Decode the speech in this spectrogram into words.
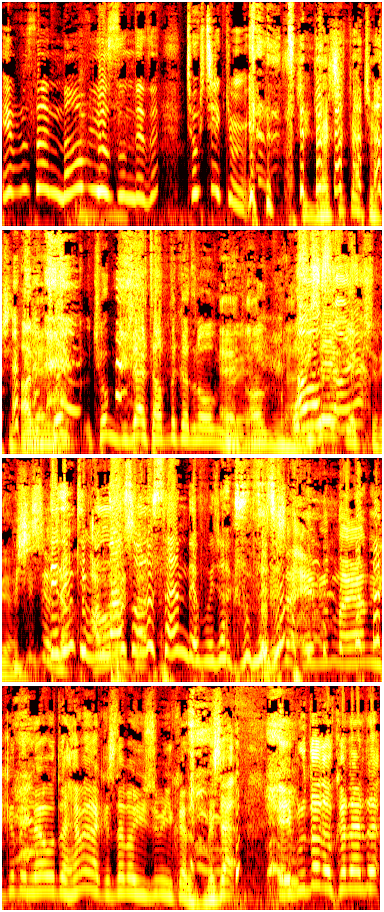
Ebru sen ne yapıyorsun dedi. Çok çirkin bir görüntü. Gerçekten çok çirkin. Abi Yani- çok çok güzel tatlı kadın olmuyor. Evet, ya. olmuyor. O Ama bize sonra- yakışır yani. Bir şey söyleyeceğim. Dedim ki Ama bundan mesela- sonra sen de yapacaksın dedim. Mesela Ebru'nun ayağını yıkadığı lavaboda hemen arkasında ben yüzümü yıkarım. Mesela Ebru'da da o kadar da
